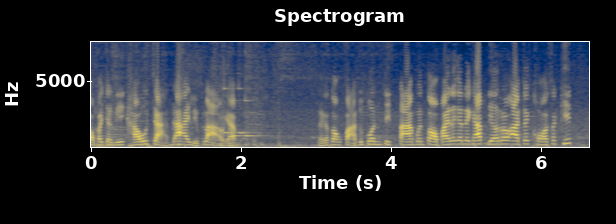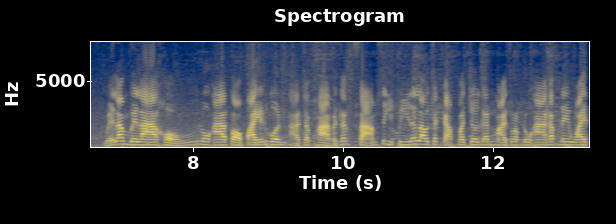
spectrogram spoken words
ต่อไปจากนี้เขาจะได้หรือเปล่าครับ แล้วก็ต้องฝากทุกคนติดตามกันต่อไปแล้วกันนะครับ เดี๋ยวเราอาจจะขอสคริปต์ เวลาเวลาของโนอาต่อไปครับทุกคนอาจจะผ่านไปสัก 3-4 ปี แล้วเราจะกลับมาเจอกันใหม่สำหรับโนอาครับในวัย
